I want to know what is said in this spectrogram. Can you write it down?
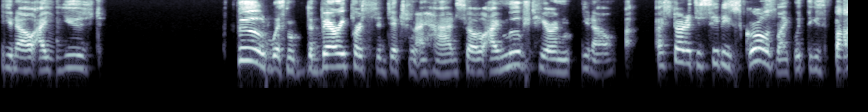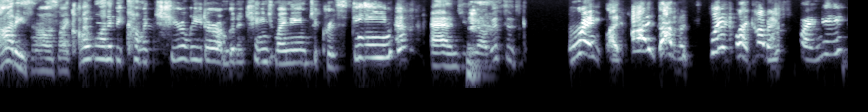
you know, I used food was the very first addiction I had. So I moved here and, you know, I started to see these girls like with these bodies, and I was like, I want to become a cheerleader. I'm going to change my name to Christine, and you know, this is great. Like I got a split, like on my knee,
